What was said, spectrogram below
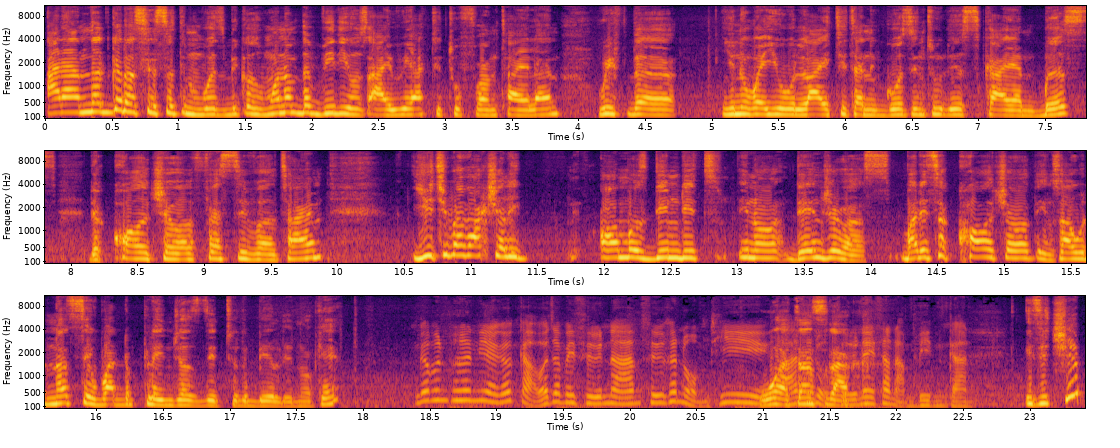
And I'm not gonna say certain words because one of the videos I reacted to from Thailand with the you know where you light it and it goes into the sky and bursts, the cultural festival time. YouTube have actually almost deemed it, you know, dangerous. But it's a cultural thing, so I would not say what the plane just did to the building, okay? ก็เพื่อนๆเนี่ยก็กะว่าจะไปซื้อน้ำซื้อขนมที่ What? ร้านสะดวก That's ซื้อ like- ในสนามบินกัน Is it cheap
